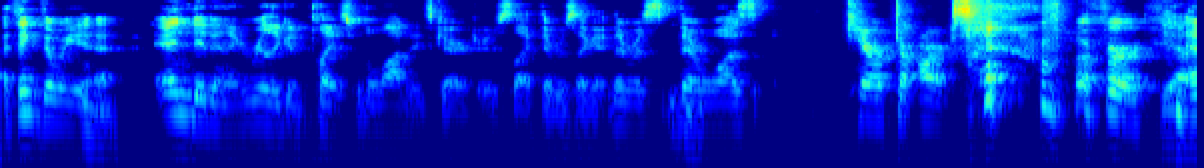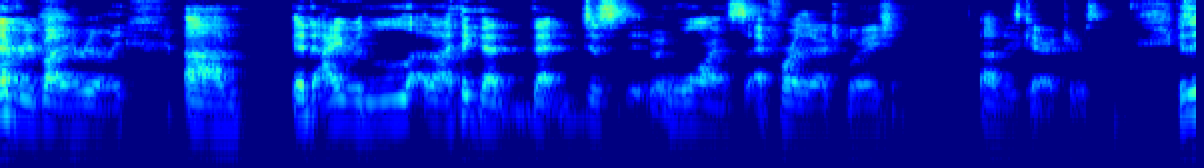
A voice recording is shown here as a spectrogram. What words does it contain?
I think that we uh, ended in a really good place with a lot of these characters. Like there was like there was there was character arcs for, for Yeah. everybody really. Um, and I would lo- I think that that just warrants a further exploration of these characters. Because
